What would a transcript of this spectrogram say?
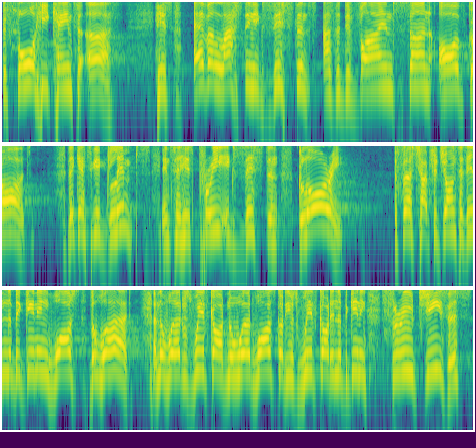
before he came to earth, his everlasting existence as the divine Son of God. They're getting a glimpse into his pre existent glory. The first chapter of John says, In the beginning was the Word, and the Word was with God, and the Word was God. He was with God in the beginning. Through Jesus,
